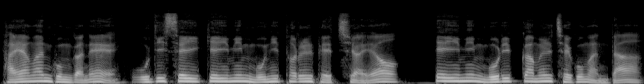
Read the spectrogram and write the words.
다양한 공간에 오디세이 게이밍 모니터를 배치하여 게이밍 몰입감을 제공한다.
